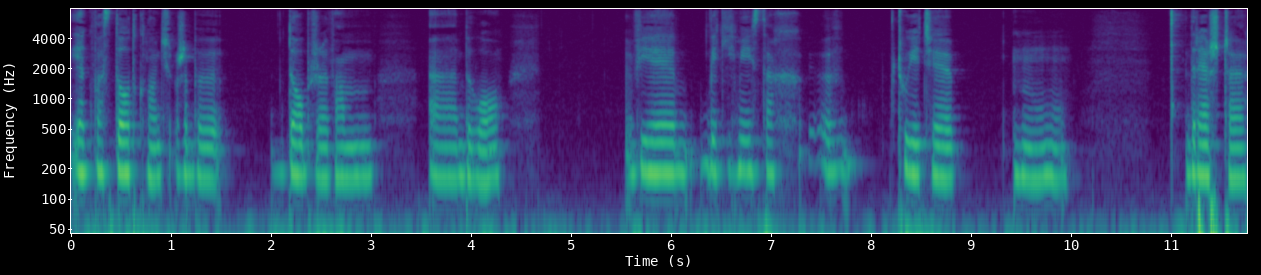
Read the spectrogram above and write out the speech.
jak was dotknąć, żeby dobrze wam e, było. Wie, w jakich miejscach e, czujecie mm, dreszcze,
